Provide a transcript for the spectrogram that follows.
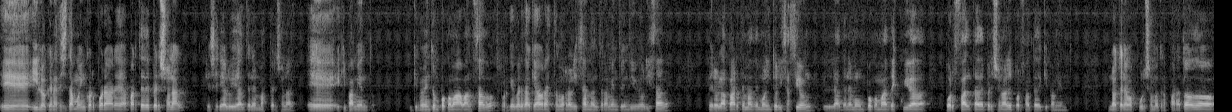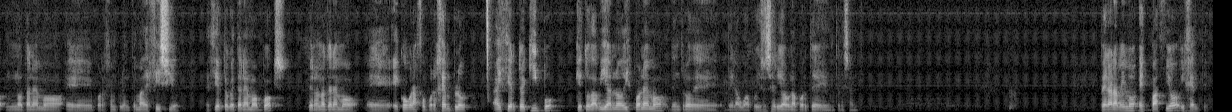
Eh, y lo que necesitamos incorporar es, aparte de personal, que sería lo ideal, tener más personal, equipamiento. Equipamiento un poco más avanzado, porque es verdad que ahora estamos realizando entrenamiento individualizado, pero la parte más de monitorización la tenemos un poco más descuidada por falta de personal y por falta de equipamiento. No tenemos pulsómetros para todos, no tenemos, eh, por ejemplo, en tema de fisio, es cierto que tenemos box, pero no tenemos eh, ecógrafo, por ejemplo. Hay cierto equipo que todavía no disponemos dentro de, la UAPO y eso sería un aporte interesante. Pero ahora mismo espacio y gente.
